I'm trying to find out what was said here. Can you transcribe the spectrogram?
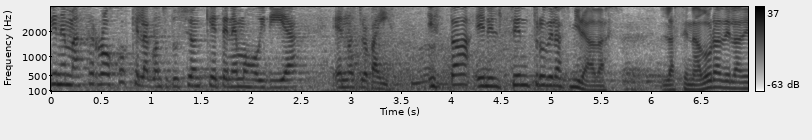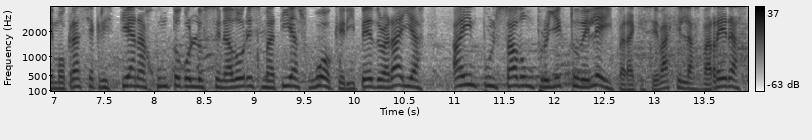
tiene más cerrojos que la constitución que tenemos hoy día en nuestro país. Está en el centro de las miradas. La senadora de la democracia cristiana junto con los senadores Matías Walker y Pedro Araya ha impulsado un proyecto de ley para que se bajen las barreras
